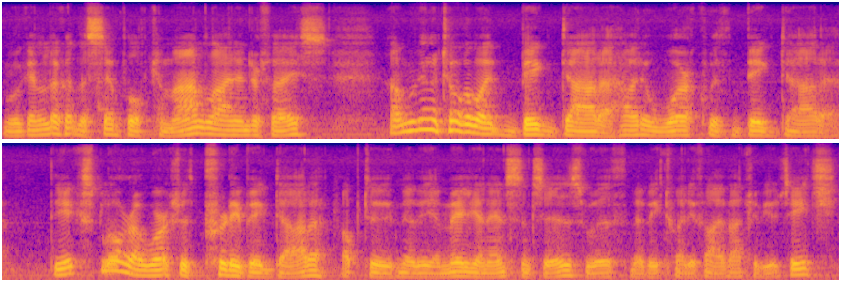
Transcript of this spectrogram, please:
We're going to look at the simple command line interface. And we're going to talk about big data, how to work with big data. The Explorer works with pretty big data, up to maybe a million instances with maybe 25 attributes each.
